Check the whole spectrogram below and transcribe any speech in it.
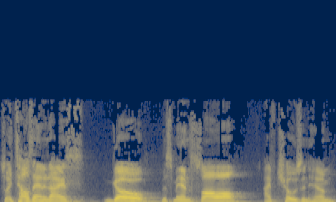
So he tells Ananias, Go, this man Saul, I've chosen him,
